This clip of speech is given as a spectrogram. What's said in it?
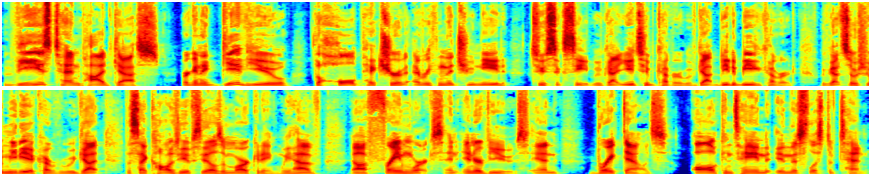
these 10 podcasts are going to give you the whole picture of everything that you need to succeed. We've got YouTube covered, we've got B2B covered, we've got social media covered, we've got the psychology of sales and marketing, we have uh, frameworks and interviews and breakdowns all contained in this list of 10.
